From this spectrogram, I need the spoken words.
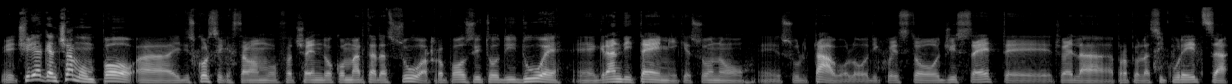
Eh, ci riagganciamo un po' ai discorsi che stavamo facendo con Marta Dassù a proposito di due eh, grandi temi che sono eh, sul tavolo di questo G7, cioè la, proprio la sicurezza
